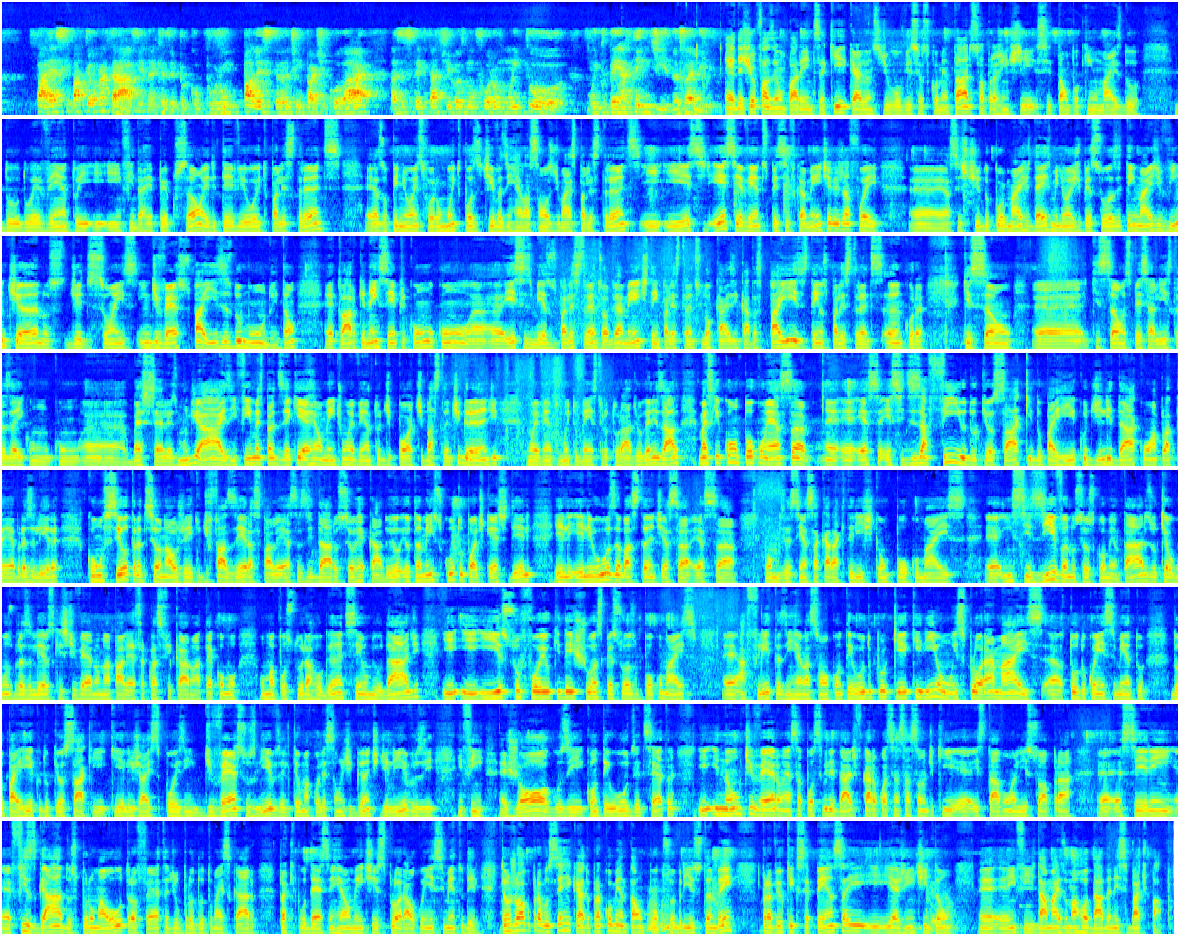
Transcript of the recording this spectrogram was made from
parece que bateu na trave, né? Quer dizer, por, por um palestrante em particular, as expectativas não foram muito muito bem atendidas ali. É, deixa eu fazer um parênteses aqui, Ricardo, antes de ouvir seus comentários, só para a gente citar um pouquinho mais do, do, do evento e, e, enfim, da repercussão. Ele teve oito palestrantes, é, as opiniões foram muito positivas em relação aos demais palestrantes e, e esse, esse evento especificamente ele já foi é, assistido por mais de 10 milhões de pessoas e tem mais de 20 anos de edições em diversos países do mundo. Então, é claro que nem sempre com, com uh, esses mesmos palestrantes, obviamente, tem palestrantes locais em cada país, tem os palestrantes âncora que são, é, que são especialistas aí com, com uh, best-sellers mundiais, enfim, mas para dizer que é realmente um evento de porte bastante grande, um evento muito bem estruturado e organizado, mas que contou com essa, é, essa esse desafio desafio do Kiyosaki, do Pai Rico, de lidar com a plateia brasileira com o seu tradicional jeito de fazer as palestras e dar o seu recado. Eu, eu também escuto o podcast dele, ele, ele usa bastante essa, essa, vamos dizer assim, essa característica um pouco mais é, incisiva nos seus comentários, o que alguns brasileiros que estiveram na palestra classificaram até como uma postura arrogante, sem humildade, e, e, e isso foi o que deixou as pessoas um pouco mais é, aflitas em relação ao conteúdo, porque queriam explorar mais uh, todo o conhecimento do Pai Rico, do Kiyosaki, que ele já expôs em diversos livros. Ele tem uma coleção gigante de livros e, enfim, é, jogos e conteúdos, etc. E, e, não tiveram essa possibilidade, ficaram com a sensação de que é, estavam ali só para é, é, serem é, fisgados por uma outra oferta de um produto mais caro para que pudessem realmente explorar o conhecimento dele. Então, jogo para você, Ricardo, para comentar um uhum. pouco sobre isso também, para ver o que, que você pensa e, e, a gente então, é, enfim enfim, dar mais uma rodada nesse bate-papo.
